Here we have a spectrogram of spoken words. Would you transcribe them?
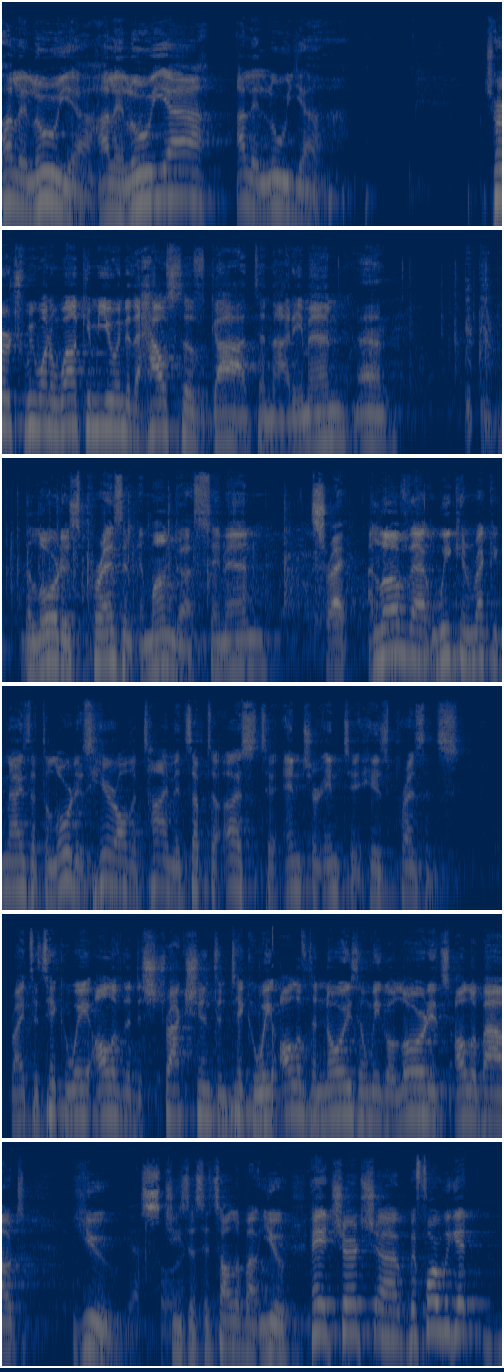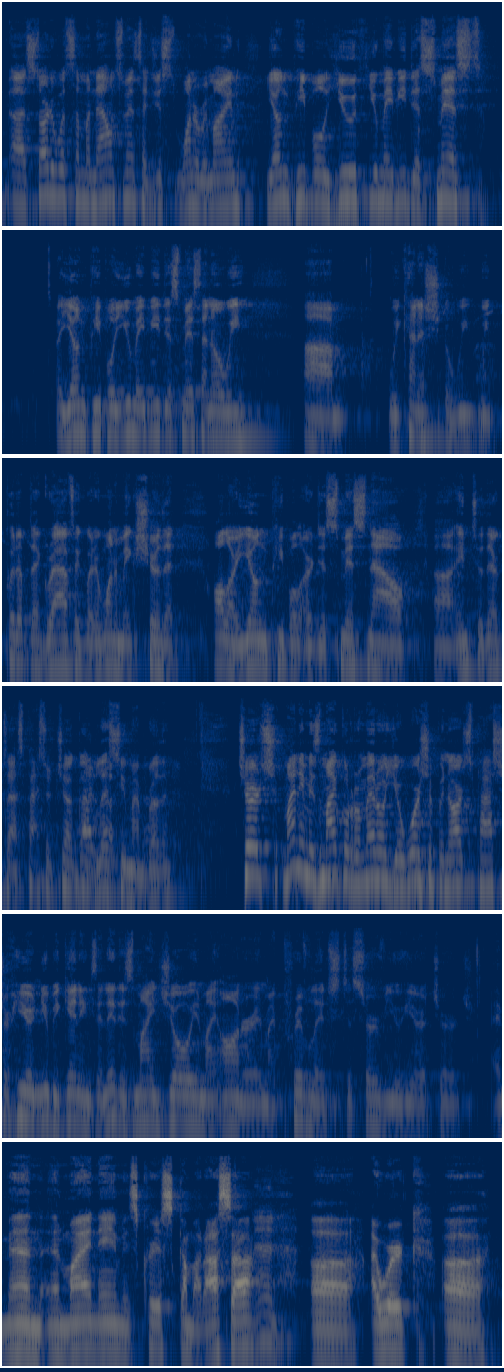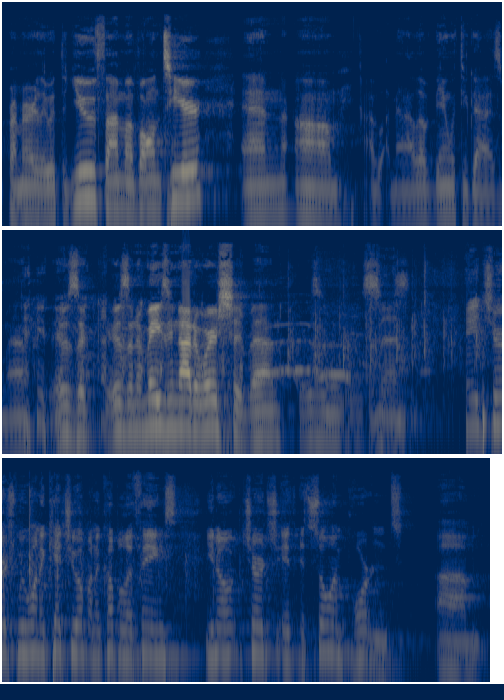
Hallelujah, hallelujah, hallelujah. Church, we want to welcome you into the house of God tonight. Amen. Man, The Lord is present among us. Amen. that's right. I love that we can recognize that the Lord is here all the time. It's up to us to enter into His presence, right? To take away all of the distractions and take away all of the noise. And we go, Lord, it's all about you. Yes, Lord. Jesus, it's all about you. Hey, church, uh, before we get uh, started with some announcements, I just want to remind young people, youth, you may be dismissed. Uh, young people, you may be dismissed. I know we. Um, we kind of sh- we, we put up that graphic, but I want to make sure that all our young people are dismissed now uh, into their class. Pastor Chuck, God bless you, my brother. Church, my name is Michael Romero, your worship and arts pastor here at New Beginnings, and it is my joy and my honor and my privilege to serve you here at church. Amen. And my name is Chris Camarasa. Amen. Uh, I work uh, primarily with the youth. I'm a volunteer, and um, I, man, I love being with you guys, man. It was a it was an amazing night of worship, man. It was, it was- Amen. Hey, church, we want to catch you up on a couple of things. You know, church, it, it's so important um,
